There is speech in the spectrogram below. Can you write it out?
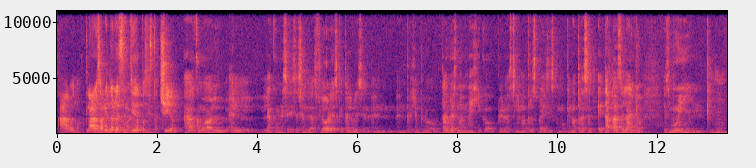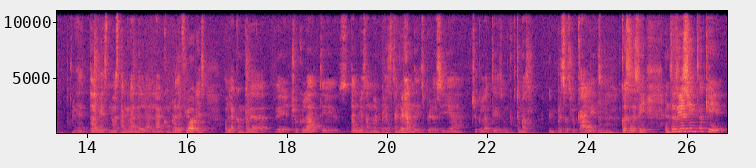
Ah, bueno, claro, sabiéndole el sentido, pues está chido. Ah, como el, la comercialización de las flores, que tal vez en, en, por ejemplo, tal vez no en México, pero sí en otros países, como que en otras etapas del año es muy, eh, tal vez no es tan grande la, la, compra de flores o la compra de chocolates, tal vez a no empresas tan grandes, pero sí a chocolates un poquito más empresas locales, cosas así. Entonces yo siento que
